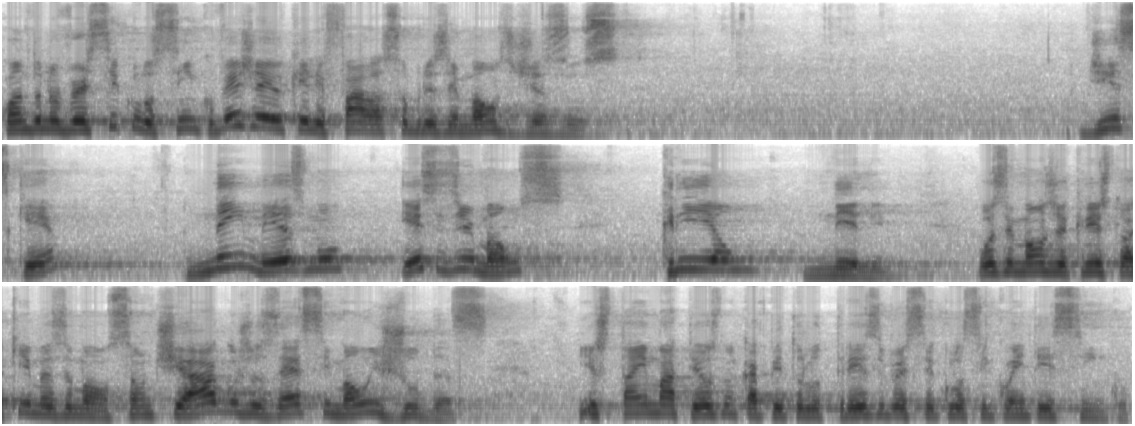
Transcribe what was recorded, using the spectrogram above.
quando no versículo 5, veja aí o que ele fala sobre os irmãos de Jesus. Diz que nem mesmo esses irmãos criam nele. Os irmãos de Cristo aqui, meus irmãos, são Tiago, José, Simão e Judas. Isso está em Mateus no capítulo 13, versículo 55.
